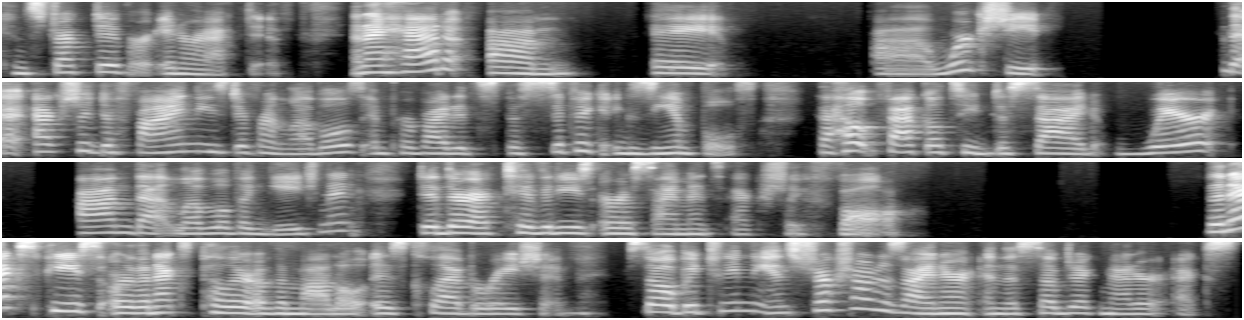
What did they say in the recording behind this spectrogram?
constructive, or interactive? And I had um, a uh, worksheet that actually defined these different levels and provided specific examples to help faculty decide where on that level of engagement did their activities or assignments actually fall. The next piece or the next pillar of the model is collaboration. So between the instructional designer and the subject matter ex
